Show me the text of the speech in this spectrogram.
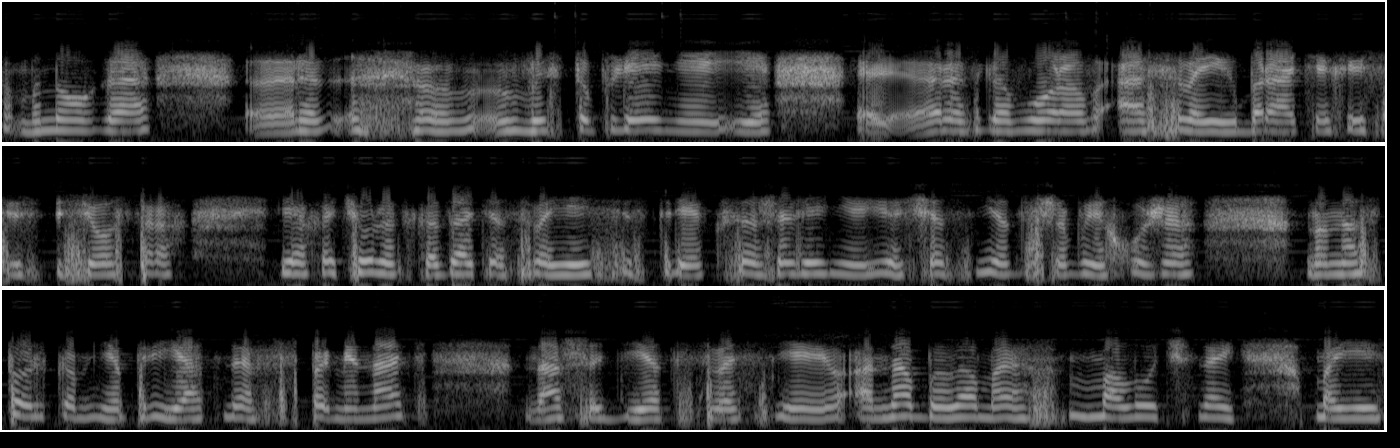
много э, выступлений и э, разговоров о своих братьях и сестрах. Я хочу рассказать о своей сестре. К сожалению, ее сейчас нет в живых уже, но настолько мне приятно вспоминать наше детство с нею. Она была молочной моей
